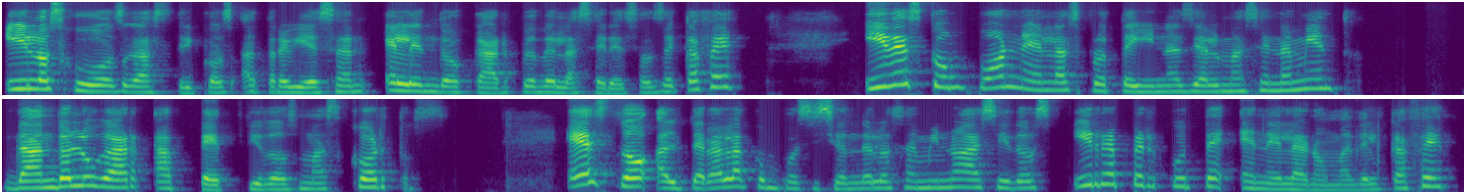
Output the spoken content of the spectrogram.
y los jugos gástricos atraviesan el endocarpio de las cerezas de café y descomponen las proteínas de almacenamiento, dando lugar a péptidos más cortos. Esto altera la composición de los aminoácidos y repercute en el aroma del café.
